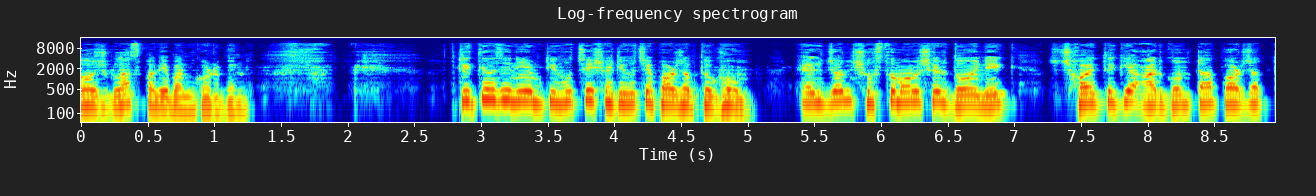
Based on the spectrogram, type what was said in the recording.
দশ গ্লাস পানি পান করবেন। তৃতীয় যে নিয়মটি হচ্ছে সেটি হচ্ছে পর্যাপ্ত ঘুম। একজন সুস্থ মানুষের দৈনিক ছয় থেকে আট ঘণ্টা পর্যাপ্ত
